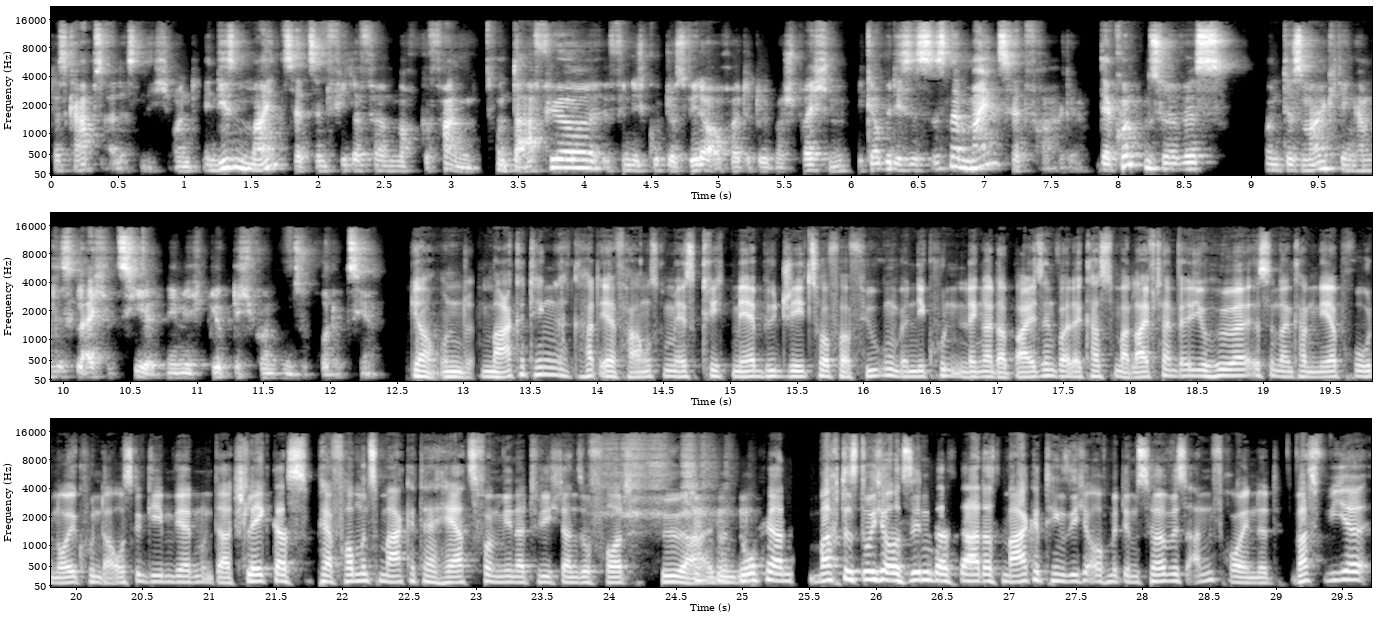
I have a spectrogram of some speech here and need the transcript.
Das gab es alles nicht. Und in diesem Mindset sind viele Firmen noch gefangen. Und dafür finde ich gut, dass wir da auch heute drüber sprechen. Ich glaube, dieses ist eine Mindset-Frage. Der Kundenservice und das Marketing haben das gleiche Ziel, nämlich glückliche Kunden zu produzieren. Ja, und Marketing hat erfahrungsgemäß kriegt mehr Budget zur Verfügung, wenn die Kunden länger dabei sind, weil der Customer Lifetime Value höher ist und dann kann mehr pro Neukunde ausgegeben werden. Und da schlägt das Performance-Marketer-Herz von mir natürlich dann sofort höher. Also insofern macht es durchaus Sinn, dass da das Marketing sich auch mit dem Service anfreundet. Was wir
